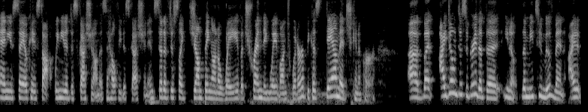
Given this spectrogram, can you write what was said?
and you say, okay, stop. We need a discussion on this, a healthy discussion, instead of just like jumping on a wave, a trending wave on Twitter, because damage can occur. Uh, but I don't disagree that the you know the Me Too movement. I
